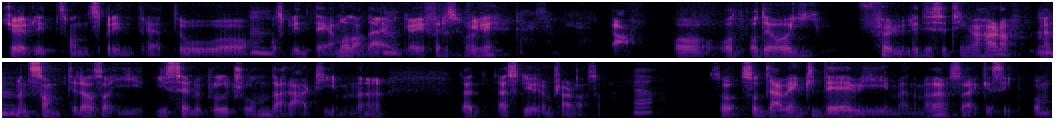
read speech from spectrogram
kjøre litt sånn sprint-retro og, og sprint-demo. da. Det er jo gøy, for selvfølgelig. Det er kjempegøy. Ja, og, og, det å følge disse tinga her, da. Men, men samtidig, altså, i, i selve produksjonen, der er teamene Der, der styrer de sjøl, altså. Ja. Så, så det er jo egentlig det vi mener med det. Så er jeg ikke sikker på om,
